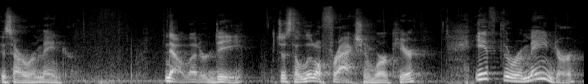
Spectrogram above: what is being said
is our remainder. Now, letter D, just a little fraction work here. If the remainder,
